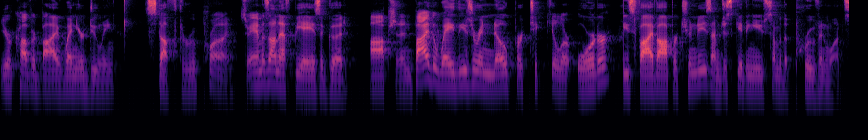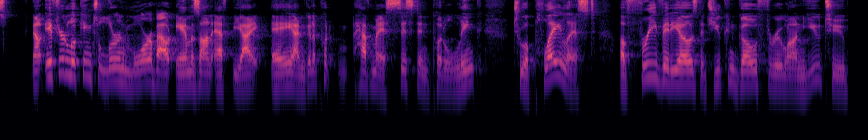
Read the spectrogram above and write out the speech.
you're covered by when you're doing stuff through Prime. So Amazon FBA is a good option. And by the way, these are in no particular order. These five opportunities, I'm just giving you some of the proven ones. Now, if you're looking to learn more about Amazon FBA, I'm gonna put, have my assistant put a link to a playlist of free videos that you can go through on YouTube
